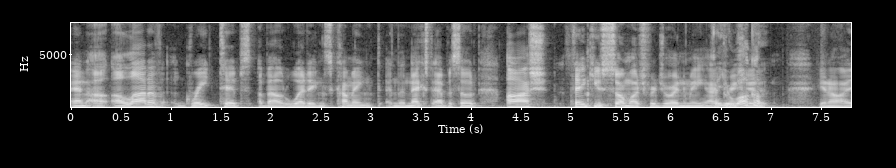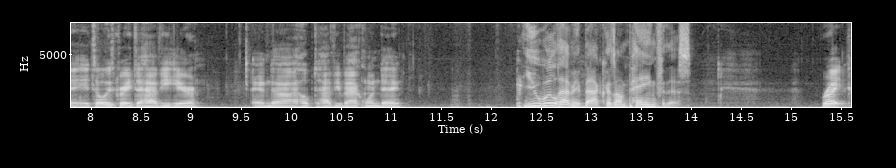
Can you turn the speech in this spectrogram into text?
and a, a lot of great tips about weddings coming in the next episode. Ash, thank you so much for joining me. I You're appreciate welcome. it. You know, it's always great to have you here, and uh, I hope to have you back one day. You will have me back because I'm paying for this. Right.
